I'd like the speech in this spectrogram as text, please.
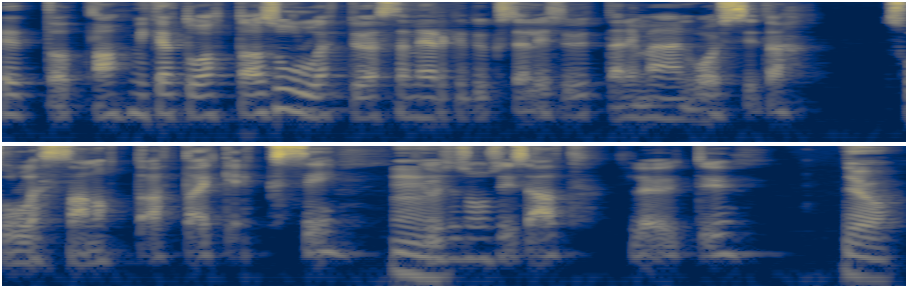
et, tota, mikä tuottaa sulle työssä merkityksellisyyttä, niin mä en voi sitä sulle sanottaa tai keksiä. Mm. Kyllä se sun sisältä löytyy. Joo.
